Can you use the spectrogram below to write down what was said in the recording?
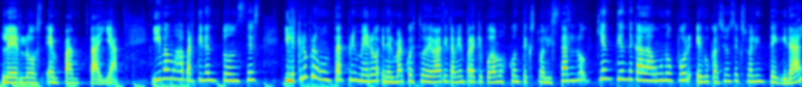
leerlos en pantalla. Y vamos a partir entonces, y les quiero preguntar primero, en el marco de este debate y también para que podamos contextualizarlo, ¿qué entiende cada uno por educación sexual integral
